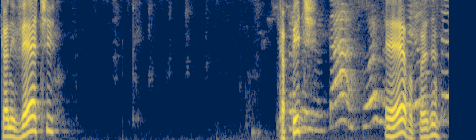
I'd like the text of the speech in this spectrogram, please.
canivete, capite. É, pra apresentar.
